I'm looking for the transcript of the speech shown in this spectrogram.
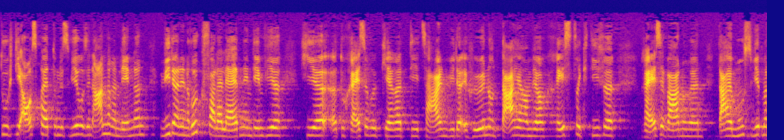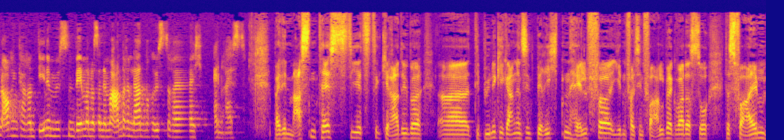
durch die Ausbreitung des Virus in anderen Ländern wieder einen Rückfall erleiden, indem wir hier äh, durch Reiserückkehrer die Zahlen wieder erhöhen. Und daher haben wir auch restriktive Reisewarnungen. Daher muss, wird man auch in Quarantäne müssen, wenn man aus einem anderen Land nach Österreich einreist. Bei den Massentests, die jetzt gerade über äh, die Bühne gegangen sind, berichten Helfer, jedenfalls in Vorarlberg war das so, dass vor allem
